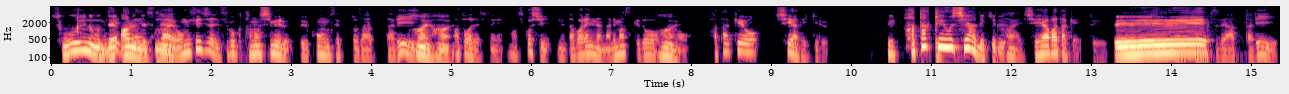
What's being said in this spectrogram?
そういうのもであるんですね。はい、お店自体ですごく楽しめるというコンセプトだったり、はいはい。あとはですね、まあ、少しネタバレにはなりますけど、はいあの畑をシェアできる、え、畑をシェアできる？はい、シェア畑というえーコンテン、ツであったり、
